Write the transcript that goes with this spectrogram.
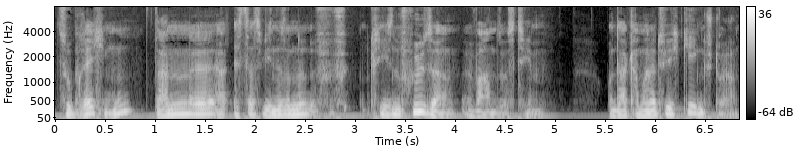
zu brechen, dann äh, ist das wie eine, so ein Krisenfrüser-Warnsystem. Und da kann man natürlich gegensteuern.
